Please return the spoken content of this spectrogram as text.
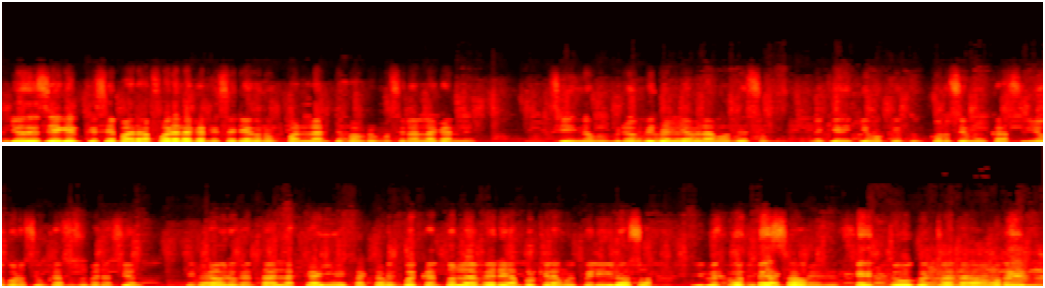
Yo decía que el que se para afuera de la carnicería con un parlante para promocionar la carne. Sí, no, pero Peter, ya hablamos de eso. No es que dijimos que conocimos un caso, yo conocí un caso de superación, que el cabro cantaba en las calles, después cantó en las veredas porque era muy peligroso y luego de eso estuvo contratado en,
